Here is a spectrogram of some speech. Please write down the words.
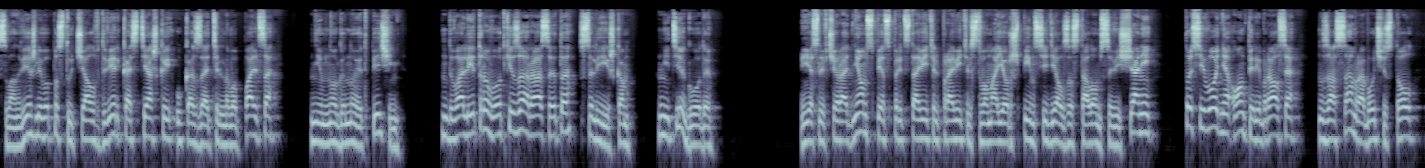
Сван вежливо постучал в дверь костяшкой указательного пальца. Немного ноет печень. Два литра водки за раз – это слишком. Не те годы. Если вчера днем спецпредставитель правительства майор Шпин сидел за столом совещаний, то сегодня он перебрался за сам рабочий стол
